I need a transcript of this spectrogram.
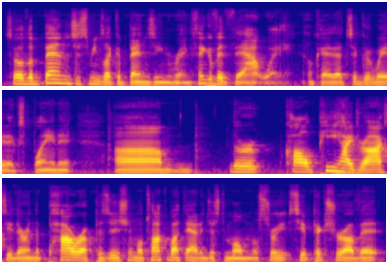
So the benz just means like a benzene ring. Think of it that way. Okay, that's a good way to explain it. Um, they're called p-hydroxy. They're in the para position. We'll talk about that in just a moment. We'll show you, see a picture of it.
